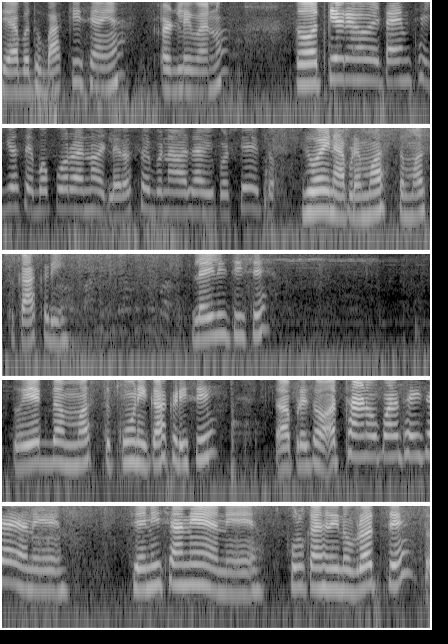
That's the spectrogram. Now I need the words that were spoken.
જે આ બધું બાકી છે અહીંયા, ખડ લેવાનું. તો અત્યારે હવે ટાઈમ થઈ ગયો છે બપોરવાનો એટલે રસોઈ બનાવવા જવી પડશે. તો જોઈને આપણે મસ્ત મસ્ત કાકડી લઈ લીધી છે. તો એકદમ મસ્ત કૂણી કાકડી છે. તો આપણે જો અથાણું પણ થઈ જાય અને જે નિશાને અને ફૂલકાંગડીનું વ્રત છે, તો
